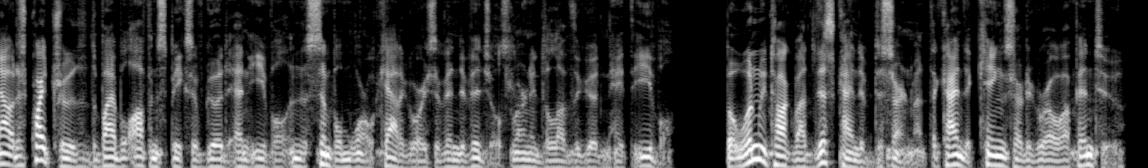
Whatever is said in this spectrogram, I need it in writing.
Now, it is quite true that the Bible often speaks of good and evil in the simple moral categories of individuals learning to love the good and hate the evil. But when we talk about this kind of discernment, the kind that kings are to grow up into,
